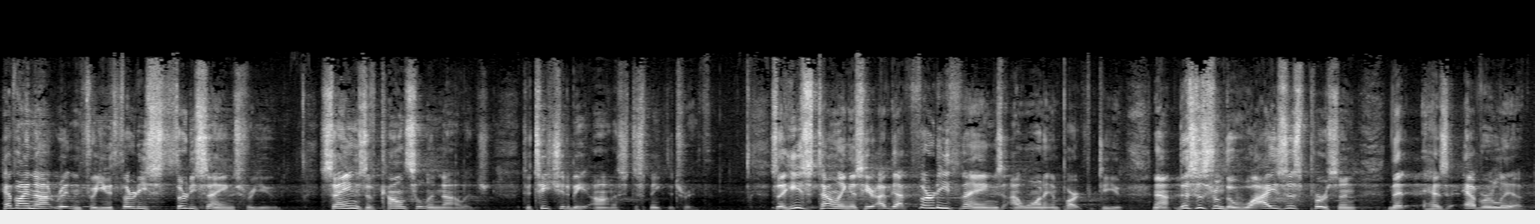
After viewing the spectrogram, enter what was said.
Have I not written for you 30, 30 sayings for you, sayings of counsel and knowledge, to teach you to be honest, to speak the truth? So he's telling us here, I've got 30 things I want to impart to you. Now, this is from the wisest person that has ever lived.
